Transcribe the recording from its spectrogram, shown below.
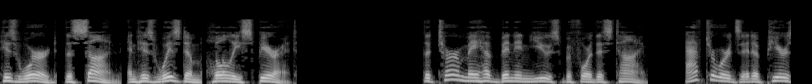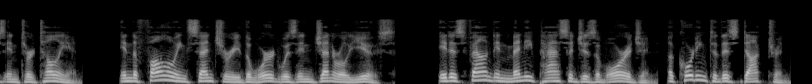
His Word, the Son, and His Wisdom Holy Spirit. The term may have been in use before this time. Afterwards it appears in Tertullian. In the following century the word was in general use. It is found in many passages of Origen. According to this doctrine,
